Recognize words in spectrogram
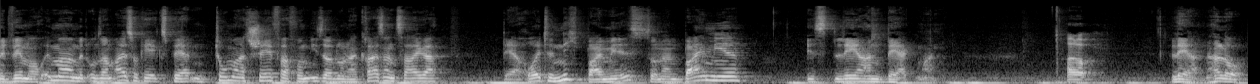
mit wem auch immer, mit unserem Eishockey-Experten Thomas Schäfer vom Iserlohner Kreisanzeiger, der heute nicht bei mir ist, sondern bei mir ist Leon Bergmann. Hallo. Leon, hallo.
